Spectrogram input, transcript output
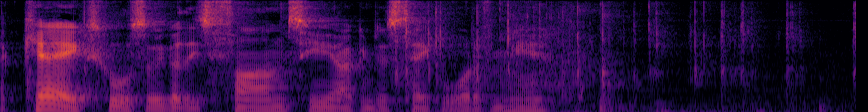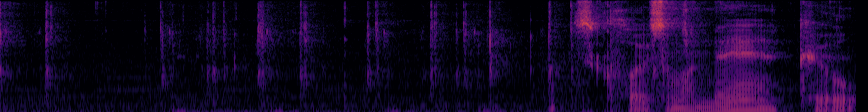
Okay, cool. So we've got these farms here. I can just take water from here. A closer one there. Cool.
